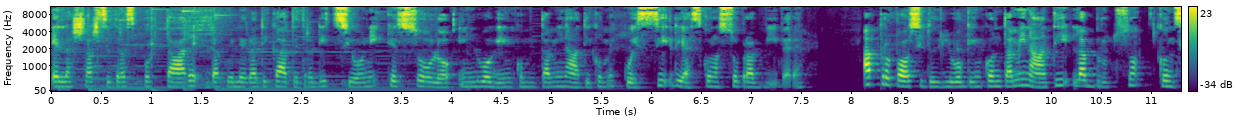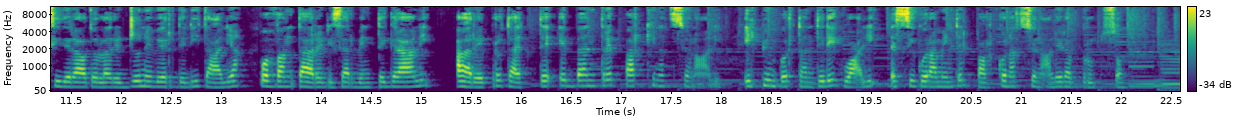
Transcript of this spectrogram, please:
e lasciarsi trasportare da quelle radicate tradizioni che solo in luoghi incontaminati come questi riescono a sopravvivere. A proposito di luoghi incontaminati, l'Abruzzo, considerato la regione verde d'Italia, può vantare riserve integrali, aree protette e ben tre parchi nazionali, il più importante dei quali è sicuramente il Parco Nazionale d'Abruzzo.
